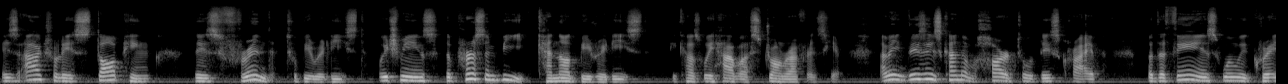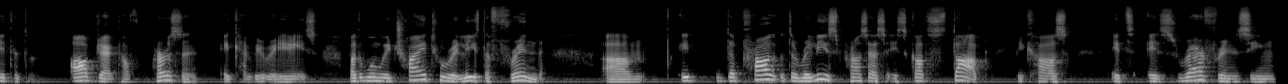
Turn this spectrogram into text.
is actually stopping this friend to be released, which means the person B cannot be released because we have a strong reference here. I mean, this is kind of hard to describe, but the thing is when we create the object of person, it can be released. But when we try to release the friend, um, it the pro the release process is got stopped because it is referencing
